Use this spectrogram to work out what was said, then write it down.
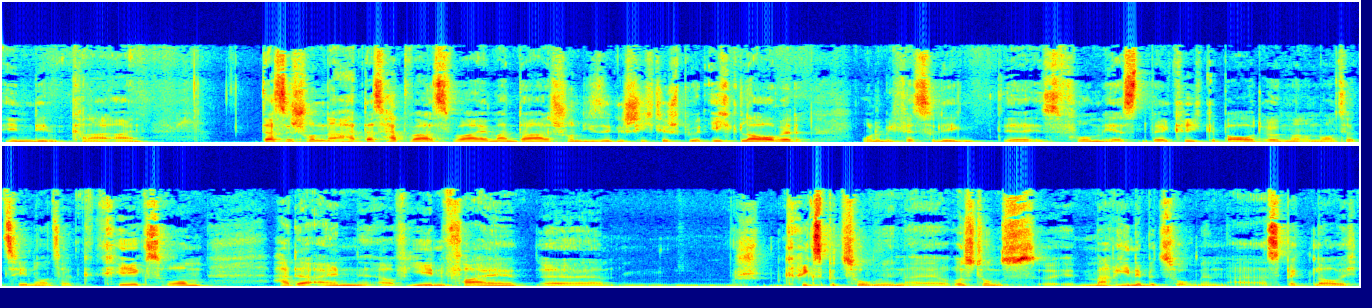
in den Kanal ein. das ist schon, das hat was, weil man da schon diese Geschichte spürt. Ich glaube, ohne mich festzulegen, der ist vor dem Ersten Weltkrieg gebaut, irgendwann um 1910, 19 Keks rum, hat er einen auf jeden Fall äh, kriegsbezogenen, äh, Rüstungs-, äh, marinebezogenen Aspekt, glaube ich,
